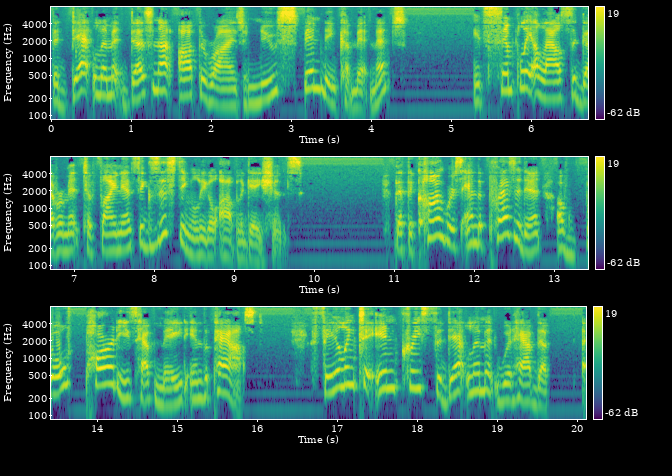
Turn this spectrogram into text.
the debt limit does not authorize new spending commitments. It simply allows the government to finance existing legal obligations that the Congress and the President of both parties have made in the past. Failing to increase the debt limit would have the uh,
